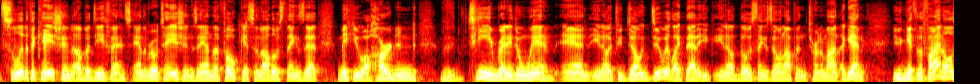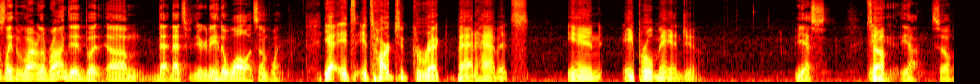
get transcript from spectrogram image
solidification of a defense and the rotations and the focus and all those things that make you a hardened team ready to win. And you know, if you don't do it like that, you, you know those things don't often turn them on. Again, you can get to the finals like LeBron did, but um, that that's you're going to hit a wall at some point. Yeah, it's it's hard to correct bad habits in April, May, and June. Yes. So yeah. So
